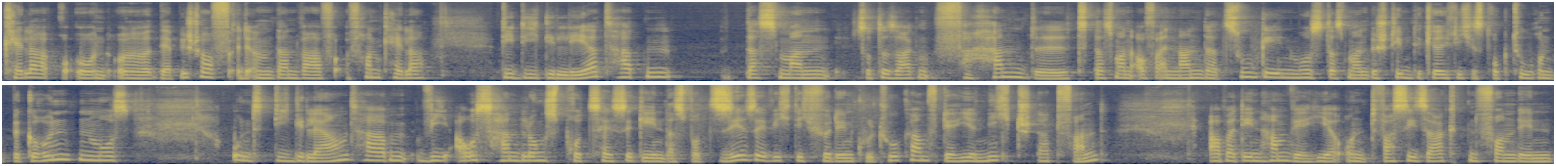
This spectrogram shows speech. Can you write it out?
Keller und der Bischof ähm, dann war von Keller, die die gelehrt hatten, dass man sozusagen verhandelt, dass man aufeinander zugehen muss, dass man bestimmte kirchliche Strukturen begründen muss und die gelernt haben, wie Aushandlungsprozesse gehen. Das wird sehr, sehr wichtig für den Kulturkampf, der hier nicht stattfand. Aber den haben wir hier. Und was Sie sagten von den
